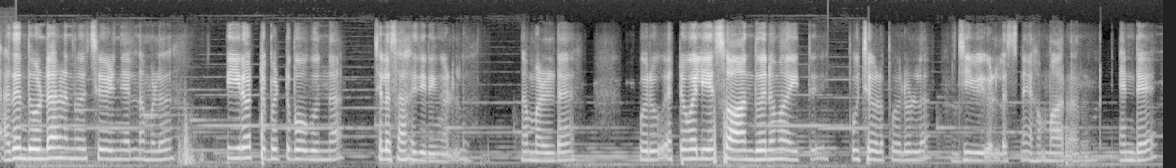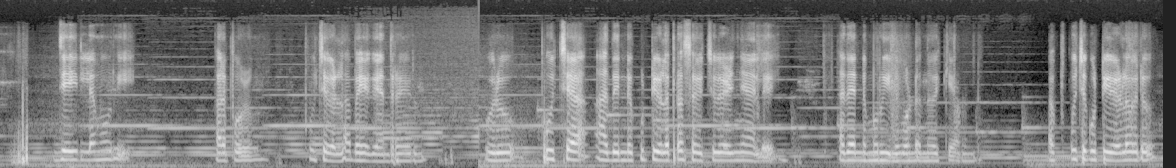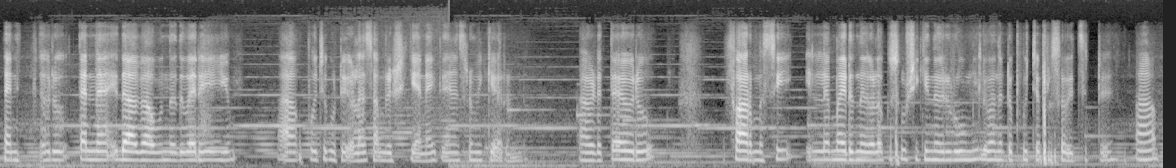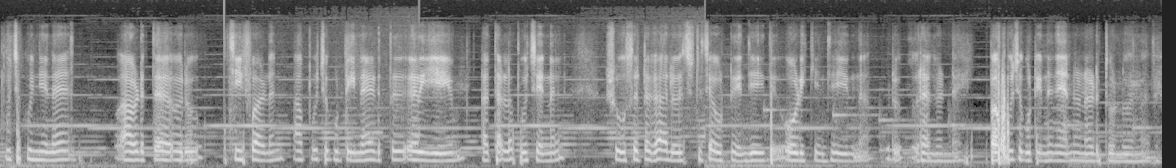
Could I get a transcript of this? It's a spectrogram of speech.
അതെന്തുകൊണ്ടാണെന്ന് വെച്ച് കഴിഞ്ഞാൽ നമ്മൾ തീരെ ഒറ്റപ്പെട്ടു പോകുന്ന ചില സാഹചര്യങ്ങളിൽ നമ്മളുടെ ഒരു ഏറ്റവും വലിയ സ്വാന്തനമായിട്ട് പൂച്ചകളെ പോലുള്ള ജീവികളുടെ സ്നേഹം മാറാറുണ്ട്. എന്റെ ജയിലിലെ മുറി പലപ്പോഴും പൂച്ചകളുടെ അഭയകേന്ദ്രമായിരുന്നു. ഒരു പൂച്ച അതിന്റെ കുട്ടികളെ പ്രസവിച്ചു കഴിഞ്ഞാൽ അതെന്റെ മുറിയിൽ കൊണ്ടുവന്ന് വെക്കാറുണ്ട് പൂച്ചക്കുട്ടികൾ ഒരു തനി ഒരു തന്നെ ഇതാകാവുന്നത് വരെയും ആ പൂച്ചക്കുട്ടികളെ സംരക്ഷിക്കാനായിട്ട് ഞാൻ ശ്രമിക്കാറുണ്ട്. അവിടുത്തെ ഒരു ഫാർമസി ഫാർമസിയിലെ മരുന്നുകളൊക്കെ സൂക്ഷിക്കുന്ന ഒരു റൂമിൽ വന്നിട്ട് പൂച്ച പ്രസവിച്ചിട്ട് ആ പൂച്ചക്കുഞ്ഞിനെ അവിടുത്തെ ഒരു ചീഫ് വാർഡൻ ആ പൂച്ചക്കുട്ടീനെ എടുത്ത് എറിയുകയും ആ തള്ളപ്പൂച്ചേനെ ഷൂസ് ഇട്ട കാൽ വെച്ചിട്ട് ചവിട്ടുകയും ചെയ്ത് ഓടിക്കുകയും ചെയ്യുന്ന ഒരു രംഗുണ്ടായി അപ്പൊ ആ പൂച്ചക്കുട്ടീനെ ഞാനാണ് എടുത്തുകൊണ്ട് വന്നത്.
